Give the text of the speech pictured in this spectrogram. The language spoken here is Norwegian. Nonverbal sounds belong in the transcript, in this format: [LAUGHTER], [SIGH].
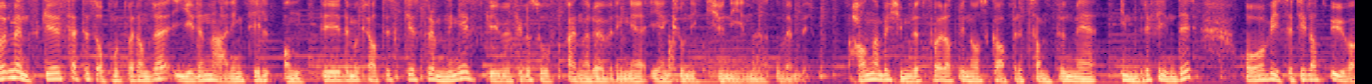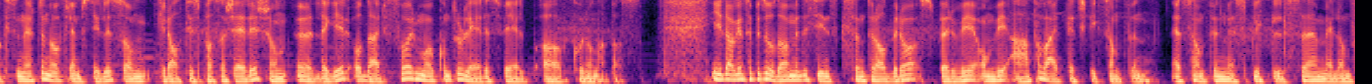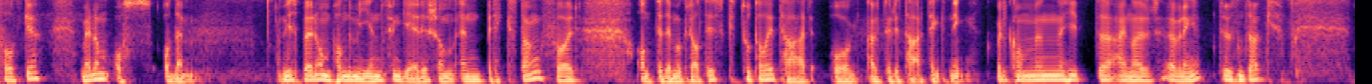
Når mennesker settes opp mot hverandre, gir det næring til antidemokratiske strømninger, skriver filosof Einar Øvringe i en kronikk 29.11. Han er bekymret for at vi nå skaper et samfunn med indre fiender, og viser til at uvaksinerte nå fremstilles som gratispassasjerer som ødelegger, og derfor må kontrolleres ved hjelp av koronapass. I dagens episode av Medisinsk sentralbyrå spør vi om vi er på vei til et slikt samfunn. Et samfunn med splittelse mellom folket, mellom oss og dem. Vi spør om pandemien fungerer som en brekkstang for antidemokratisk, totalitær og autoritær tenkning. Velkommen hit, Einar Øvrenge. Tusen takk.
